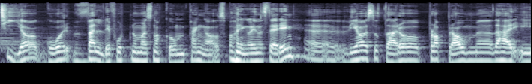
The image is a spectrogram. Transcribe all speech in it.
Tida går veldig fort når man snakker om penger, sparing og investering. Eh, Vi har sittet der og plapra om eh, det her i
